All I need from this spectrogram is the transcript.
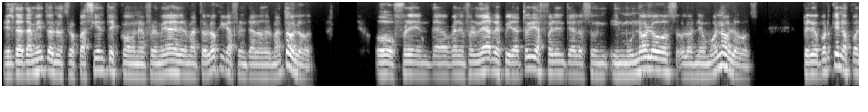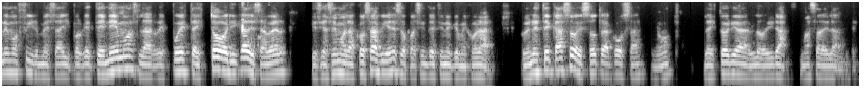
el tratamiento de nuestros pacientes con enfermedades dermatológicas frente a los dermatólogos o, frente a, con enfermedades respiratorias frente a los inmunólogos o los neumonólogos. Pero ¿por qué nos ponemos firmes ahí? Porque tenemos la respuesta histórica de saber que si hacemos las cosas bien, esos pacientes tienen que mejorar. Pero en este caso es otra cosa, ¿no? La historia lo dirá más adelante.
